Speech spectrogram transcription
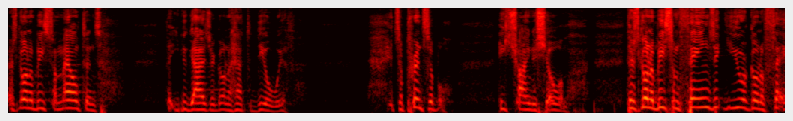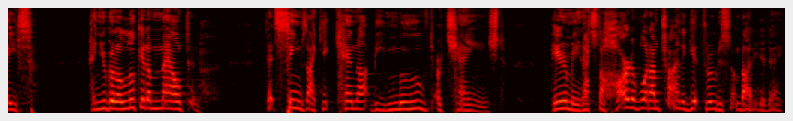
There's going to be some mountains that you guys are going to have to deal with. It's a principle he's trying to show them. There's going to be some things that you are going to face, and you're going to look at a mountain that seems like it cannot be moved or changed. Hear me, that's the heart of what I'm trying to get through to somebody today.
